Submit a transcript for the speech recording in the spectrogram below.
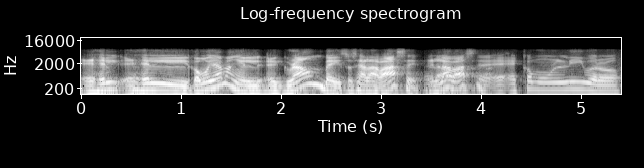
es el, es el, ¿cómo llaman? El, el ground base, o sea, la base, es la base. Es, es como un libro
